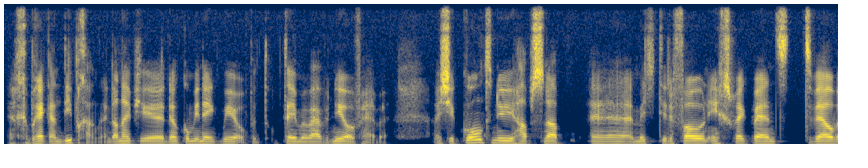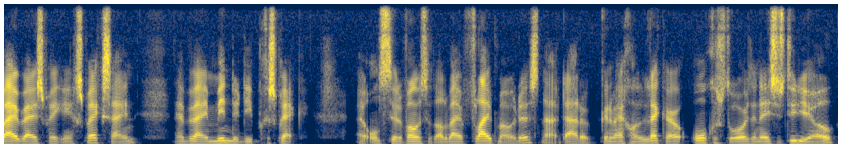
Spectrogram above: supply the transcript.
een gebrek aan diepgang. En dan, heb je, dan kom je denk ik meer op het, op thema waar we het nu over hebben. Als je continu hapsnap eh, met je telefoon in gesprek bent, terwijl wij bij spreken in gesprek zijn, hebben wij een minder diep gesprek. Eh onze telefoon staat allebei op flight modus. Nou, daardoor kunnen wij gewoon lekker ongestoord in deze studio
